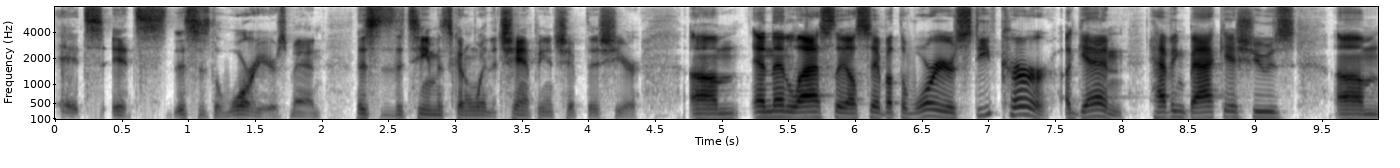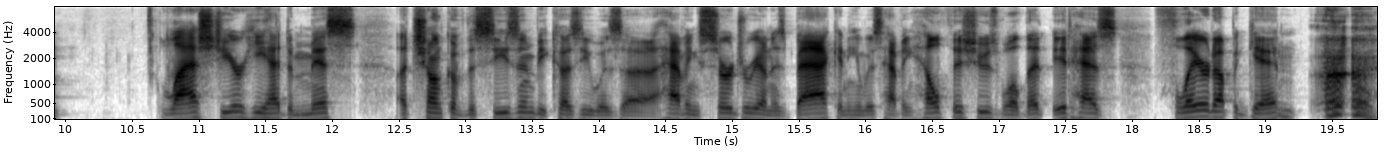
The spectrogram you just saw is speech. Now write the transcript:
it's it's this is the Warriors, man. This is the team that's going to win the championship this year. Um, and then lastly, I'll say about the Warriors, Steve Kerr again having back issues. Um, last year, he had to miss a chunk of the season because he was uh, having surgery on his back and he was having health issues. Well, that it has flared up again.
